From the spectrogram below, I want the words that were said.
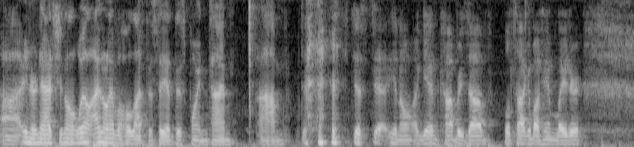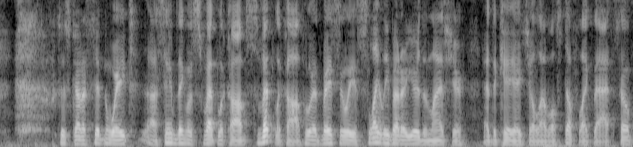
Uh, international. Well, I don't have a whole lot to say at this point in time. Um, just uh, you know, again, Kaprizov. We'll talk about him later. Just got to sit and wait. Uh, same thing with Svechnikov. Svechnikov, who had basically a slightly better year than last year at the KHL level, stuff like that. So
